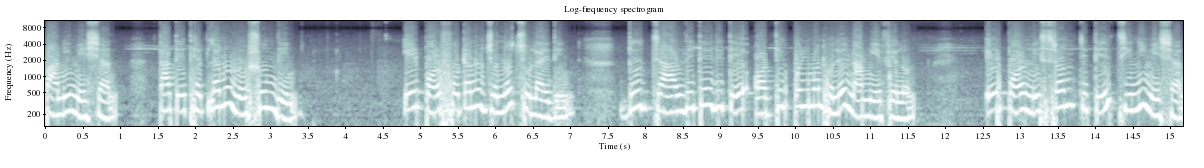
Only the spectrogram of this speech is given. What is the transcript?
পানি মেশান। তাতে থেতলানো রসুন দিন। এরপর ফোটানোর জন্য চুলায় দিন। দুধ জাল দিতে দিতে অর্ধেক পরিমাণ হলে নামিয়ে ফেলুন। এরপর মিশ্রণটিতে চিনি মেশান।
